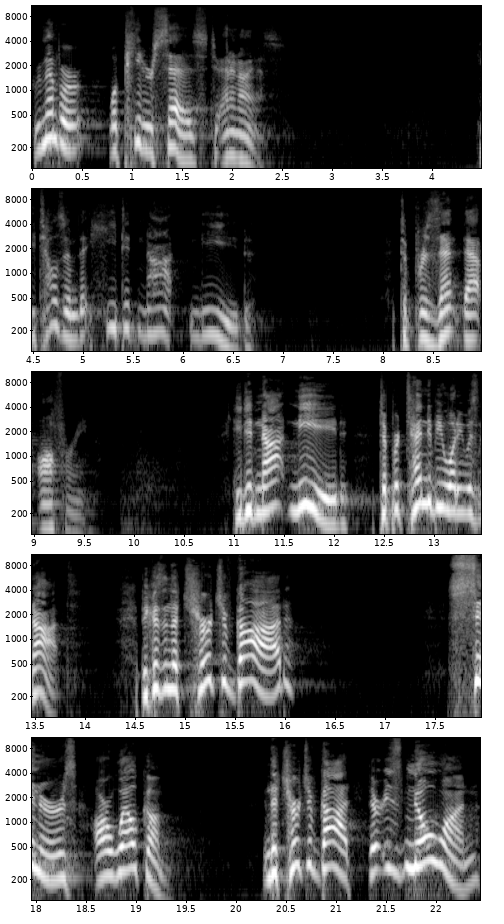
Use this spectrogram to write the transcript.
Remember what Peter says to Ananias. He tells him that he did not need to present that offering. He did not need to pretend to be what he was not. Because in the church of God, sinners are welcome. In the church of God, there is no one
